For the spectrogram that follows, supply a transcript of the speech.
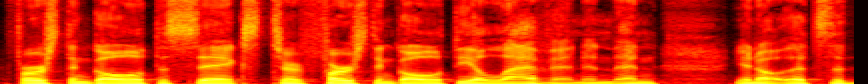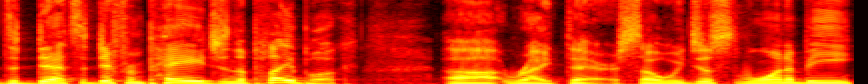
first and goal at the six to first and goal at the eleven, and and you know that's the, that's a different page in the playbook, uh, right there. So we just want to be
